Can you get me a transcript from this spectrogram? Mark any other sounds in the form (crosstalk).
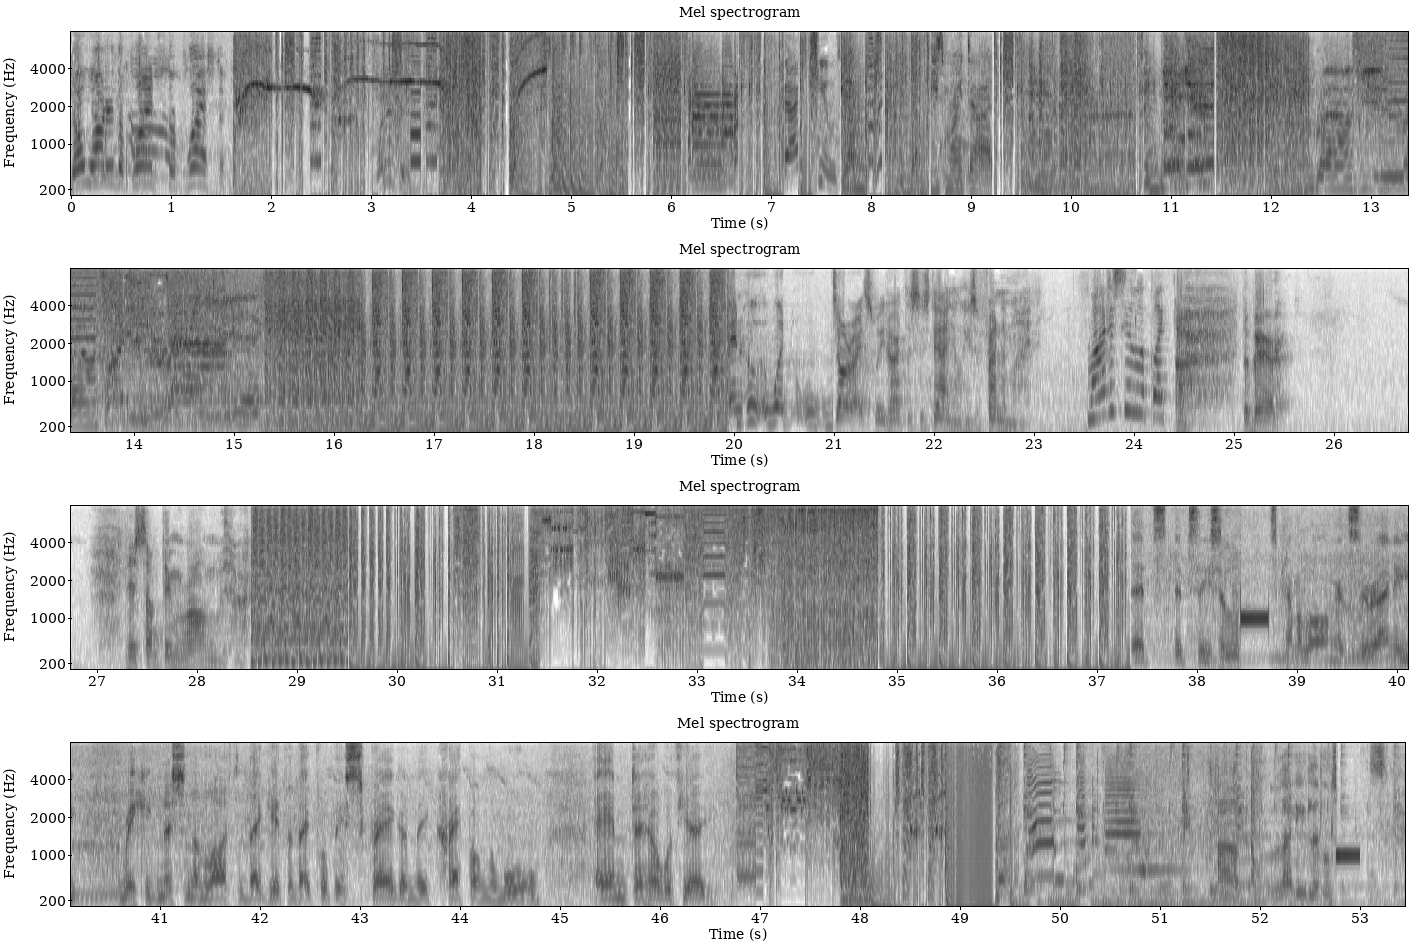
Don't water the plants, they're plastic. What is it? Vacuums. He's my dad. Yeah. Around, get around, get around. And who, what? It's all right, sweetheart. This is Daniel. He's a friend of mine. Why does he look like... Ah, the bear. There's something wrong with her. It's it's these little (laughs) come along. It's their only recognition in life that they get that they put their scrag and their crap on the wall, and to hell with you. Oh, bloody little (laughs)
